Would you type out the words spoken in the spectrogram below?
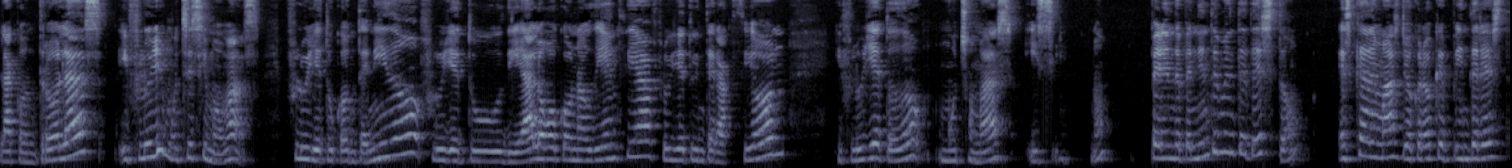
La controlas y fluye muchísimo más. Fluye tu contenido, fluye tu diálogo con audiencia, fluye tu interacción y fluye todo mucho más easy, ¿no? Pero independientemente de esto, es que además yo creo que Pinterest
